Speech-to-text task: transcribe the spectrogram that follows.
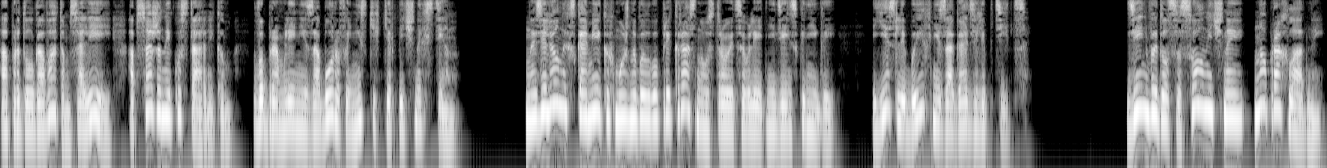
а продолговатым, с аллеей, обсаженной кустарником, в обрамлении заборов и низких кирпичных стен. На зеленых скамейках можно было бы прекрасно устроиться в летний день с книгой, если бы их не загадили птицы. День выдался солнечный, но прохладный.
